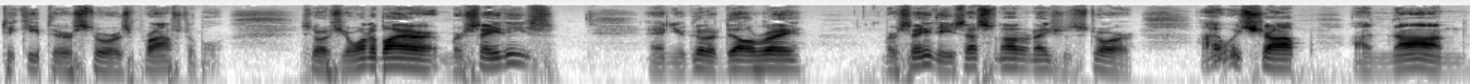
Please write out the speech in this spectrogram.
to keep their stores profitable. So if you want to buy a Mercedes and you go to Delray Mercedes, that's an AutoNation store. I would shop a non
